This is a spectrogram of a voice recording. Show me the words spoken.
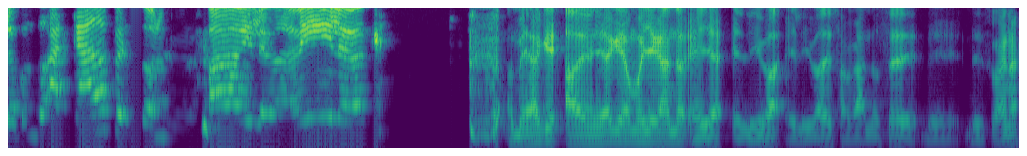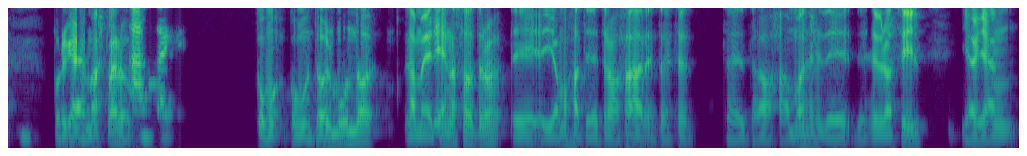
lo contó a cada persona. Fabi, luego mí, luego A medida que, a medida que íbamos llegando, ella, él iba, él iba desahogándose de, de, de su vaina, porque además, claro, hasta que. como, como todo el mundo, la mayoría de nosotros eh, íbamos a teletrabajar, entonces te, teletrabajamos desde, desde Brasil y habían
